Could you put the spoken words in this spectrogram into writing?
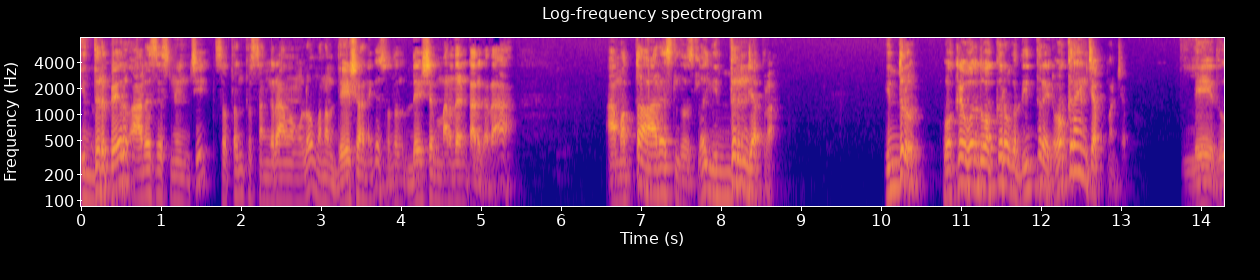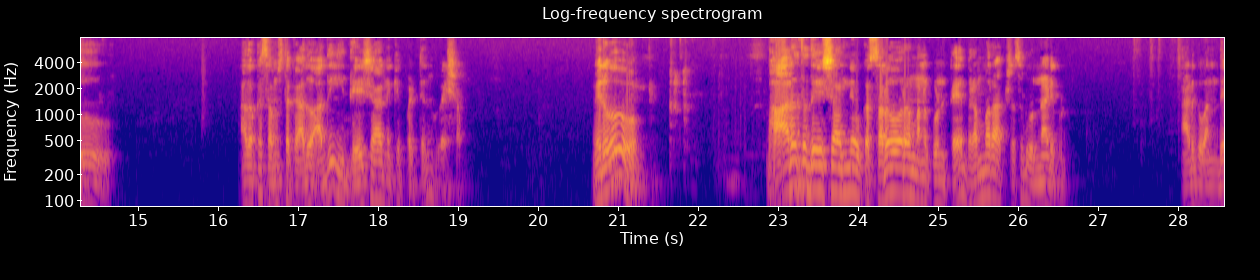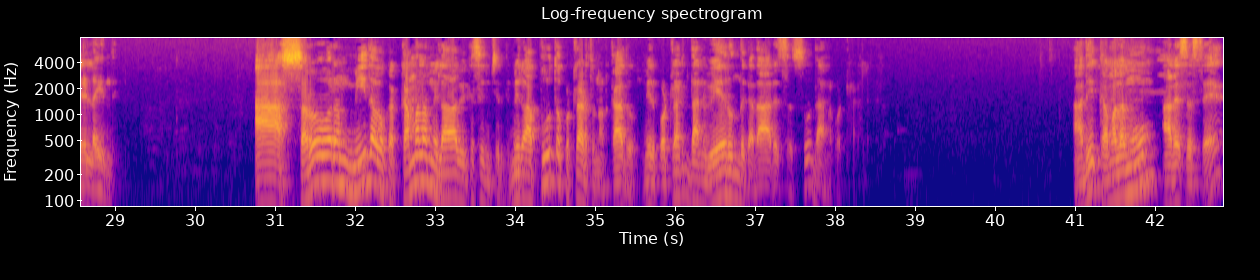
ఇద్దరు పేరు ఆర్ఎస్ఎస్ నుంచి స్వతంత్ర సంగ్రామంలో మనం దేశానికి స్వతంత్ర దేశం మనదంటారు కదా? ఆ మొత్తం ఆర్ఎస్ఎస్లో ఇద్దరిని చెప్పరా? ఇద్దరు ఒకే వద్దు ఒక్కరు ఒక ఇద్దరైనా ఒక్కరైనా చెప్పమని చెప్పు. లేదు. అదొక సంస్థ కాదు అది ఈ దేశానికి పట్టిన విషం. మీరు భారతదేశాన్ని ఒక సరోవరం అనుకుంటే బ్రహ్మరాక్షసుడు ఉన్నాడు ఇప్పుడు. ఆడికి వందేళ్ళు అయింది ఆ సరోవరం మీద ఒక కమలం ఇలా వికసించింది. మీరు ఆ పూత కొట్లాడుతున్నారు. కాదు మీరు కొట్లాడితే దాని వేరుంది కదా ఆర్ఎస్ఎస్ దాన్ని కొట్లాడాలి. అది కమలము ఆర్ఎస్ఎస్ఏ.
